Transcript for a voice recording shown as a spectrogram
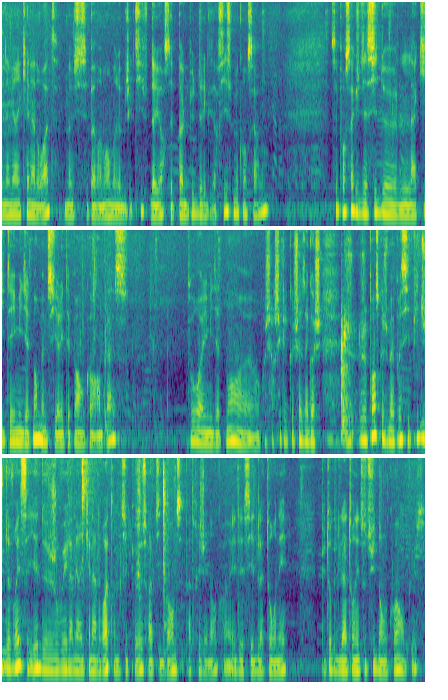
une américaine à droite, même si c'est pas vraiment mon objectif. D'ailleurs c'est pas le but de l'exercice me concernant. C'est pour ça que je décide de la quitter immédiatement, même si elle n'était pas encore en place, pour euh, immédiatement euh, rechercher quelque chose à gauche. Je, je pense que je me précipite, je devrais essayer de jouer l'américaine à droite un petit peu sur la petite bande, c'est pas très gênant quoi, et d'essayer de la tourner plutôt que de la tourner tout de suite dans le coin en plus.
